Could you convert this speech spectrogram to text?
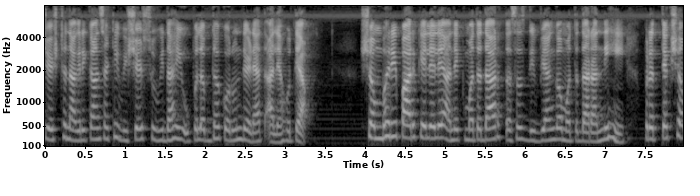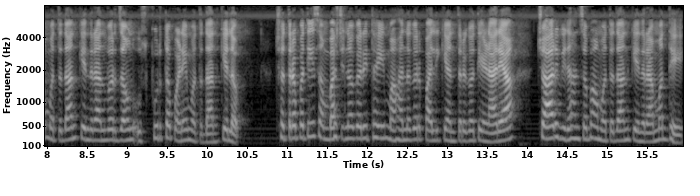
ज्येष्ठ नागरिकांसाठी विशेष सुविधाही उपलब्ध करून देण्यात आल्या होत्या. शंभरी पार केलेले अनेक मतदार तसंच दिव्यांग मतदारांनीही प्रत्यक्ष मतदान केंद्रांवर जाऊन उत्स्फूर्तपणे मतदान केलं. छत्रपती संभाजीनगर इथंही महानगरपालिकेअंतर्गत येणाऱ्या चार विधानसभा मतदान केंद्रांमध्ये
